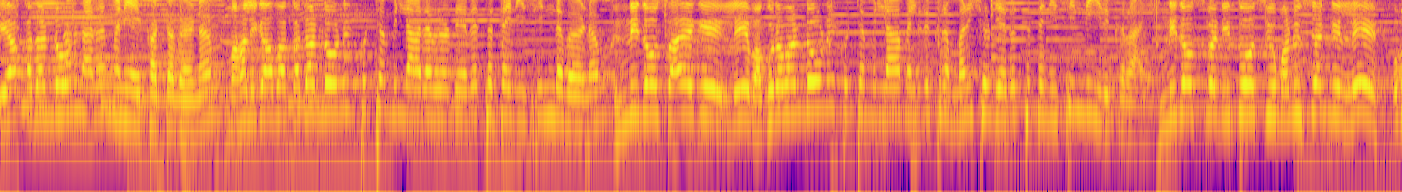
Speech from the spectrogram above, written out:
ගෙයක් හදන්න ඕනේ? உனக்கு அரண்மனையை கட்ட வேணும் මහලිගාවක් හදන්න ඕනේ? குற்றமில்லாதவருடைய இரத்தத்தை நீ சிந்த வேணும் නිදොස් අයගේ ලේ වගුරවන්න ඕනේ? குற்றமில்லாமல் இருக்கிற மனுஷருடைய இரத்தத்தை நீ சிந்தி இருக்கிறாய் නිදොස්ව නිර්දෝෂිව මිනිස්යන්ගේ ලේ ඔබ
